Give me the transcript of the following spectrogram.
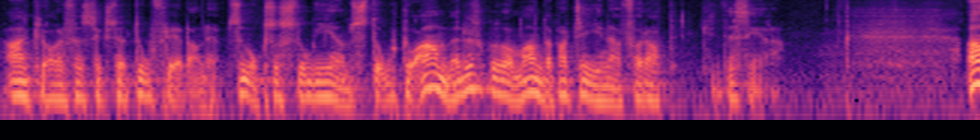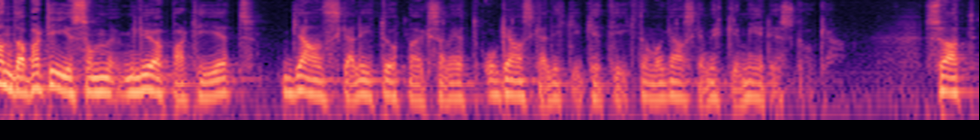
anklagad för sexuellt ofredande som också slog igenom stort och användes av de andra partierna för att kritisera. Andra partier som Miljöpartiet, ganska lite uppmärksamhet och ganska lite kritik. De var ganska mycket medieskugga. Så att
